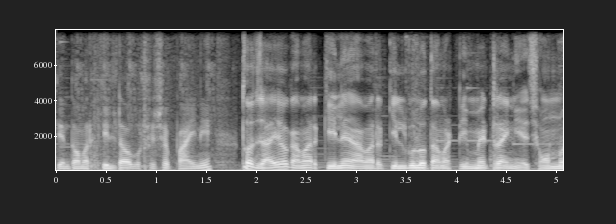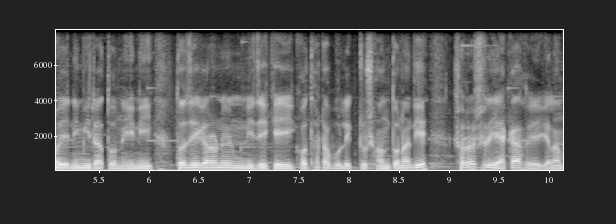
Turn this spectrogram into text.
কিন্তু আমার কিলটা অবশেষে পাইনি। তো যাই হোক, আমার কিলে, আমার কিলগুলো তো আমার টিমমেটরাই নিয়েছে, অন্য এনিমিরা তো নেয়নি। তো যে কারণে নিজেকে এই কথাটা বলে একটু সান্ত্বনা দিয়ে সরাসরি একা হয়ে গেলাম।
